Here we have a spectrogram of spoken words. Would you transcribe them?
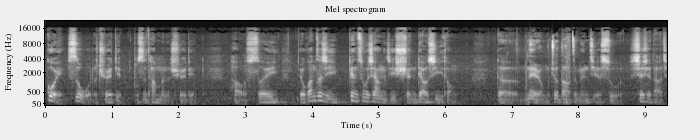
贵是我的缺点，不是他们的缺点。好，所以有关这集变速箱以及悬吊系统的内容就到这边结束了，谢谢大家。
